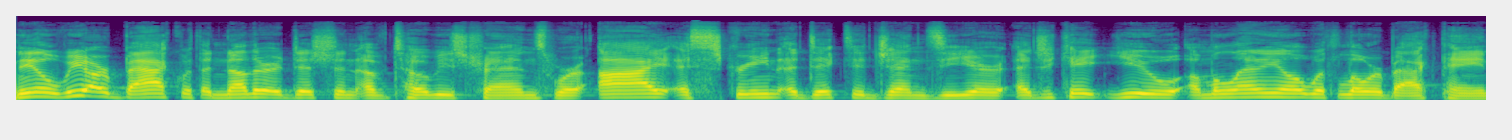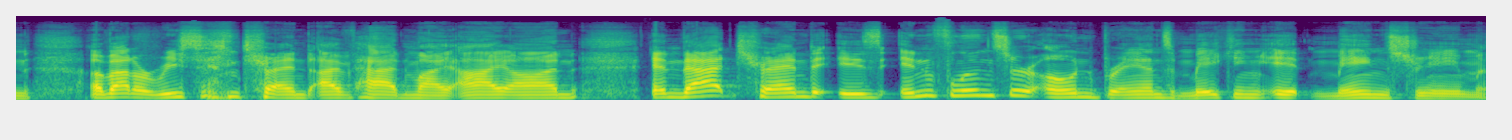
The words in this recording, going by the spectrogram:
Neal, we are back with another edition of Toby's Trends, where I, a screen addicted Gen Zer, educate you, a millennial with lower back pain, about a recent trend I've had my eye on. And that trend is influencer owned brands making it mainstream.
